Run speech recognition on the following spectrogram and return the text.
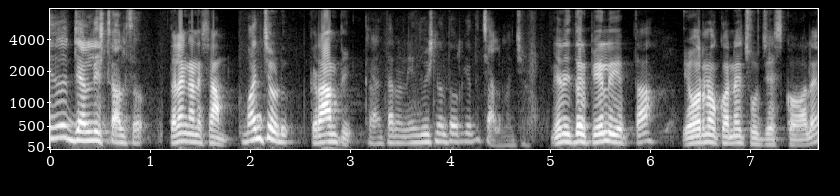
ఇది జర్నలిస్ట్ ఆల్సో తెలంగాణ శ్యామ్. మంచోడు. క్రాంతి. క్రాంతాన్ని నేను చూసినంత వరకు అయితే చాలా మంచోడు. నేను ఇద్దరు పేర్లు చెప్తా. ఎవరినో ఒకరినే చూజ్ చేసుకోవాలి.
